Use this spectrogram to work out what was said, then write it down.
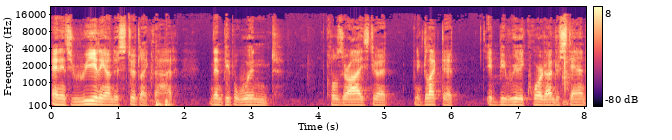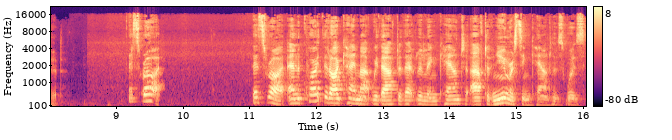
and it's really understood like that, then people wouldn't close their eyes to it, neglect it. It'd be really core to understand it. That's right. That's right. And a quote that I came up with after that little encounter, after the numerous encounters, was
